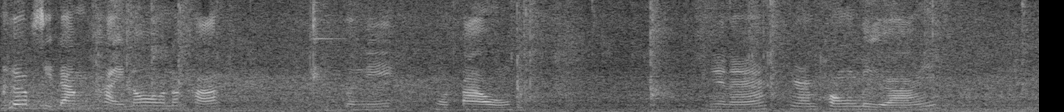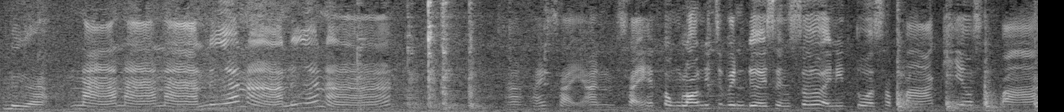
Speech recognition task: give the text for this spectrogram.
เคลือบสีดำภายนอกนะคะ ตัวนี้หัวเตาเนี่ยนะ งานทองเหลืองเนื้อหนาหนาหนาเนื้อหนาเนื้อหนาอะให้ใส่อันใส่ให้ตรงล็อกนี่จะเป็นเดือยเซนเซอร์ อันนี้ตัวสปาร์คเคี่ยวสปาร์ค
